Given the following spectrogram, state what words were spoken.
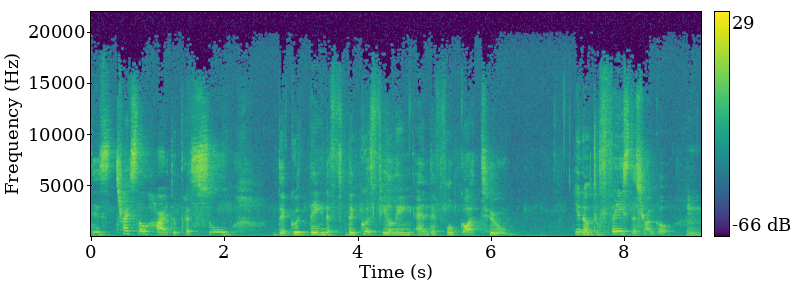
they try so hard to pursue the good thing the, the good feeling and they forgot to you know to face the struggle Hmm.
